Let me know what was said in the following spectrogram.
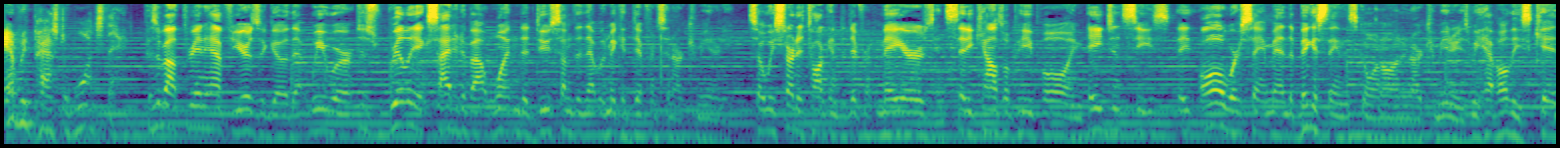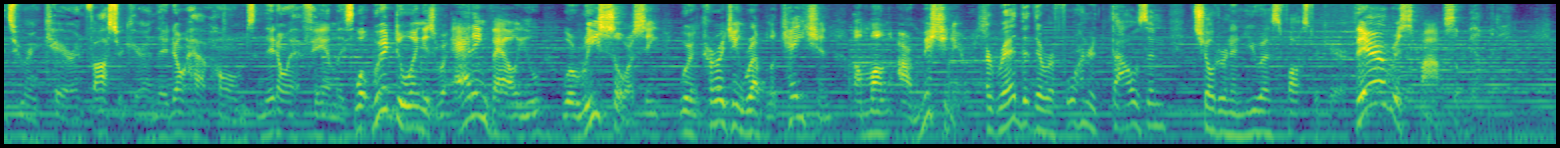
Every pastor wants that. It was about three and a half years ago that we were just really excited about wanting to do something that would make a difference in our community. So we started talking to different mayors and city council people and agencies. They all were saying, man, the biggest thing that's going on in our community is we have all these kids who are in care and foster care and they don't have homes and they don't have families. What we're doing is we're adding value, we're resourcing, we're encouraging replication among our missionaries. I read that there were 400,000 children in U.S. foster care. Their responsibility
